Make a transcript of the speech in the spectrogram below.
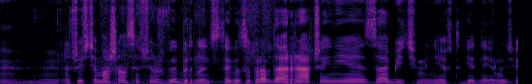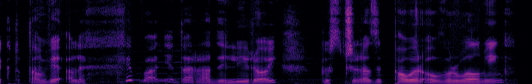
Mm, Oczywiście ma szansę wciąż wybrnąć z tego. Co prawda, raczej nie zabić mnie w tej jednej rundzie. Kto tam wie, ale chyba nie da rady. Leroy plus 3 razy Power Overwhelming.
